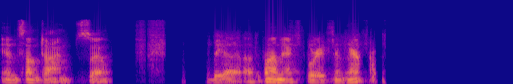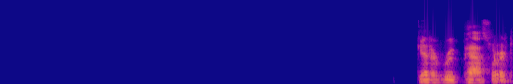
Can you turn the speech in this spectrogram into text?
in some time. So it'll be a, a fun exploration here. Get a root password.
